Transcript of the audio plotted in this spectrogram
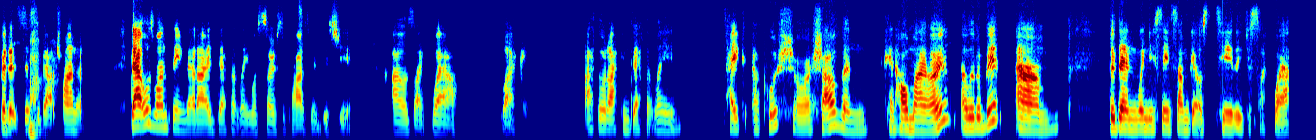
but it's just about trying to. That was one thing that I definitely was so surprised with this year. I was like, wow, like I thought I can definitely take a push or a shove and can hold my own a little bit. Um, but then when you see some girls here, they're just like, wow,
